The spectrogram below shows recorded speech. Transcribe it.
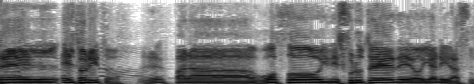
el, el torito, ¿eh? para gozo y disfrute de Ollán Irazu.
